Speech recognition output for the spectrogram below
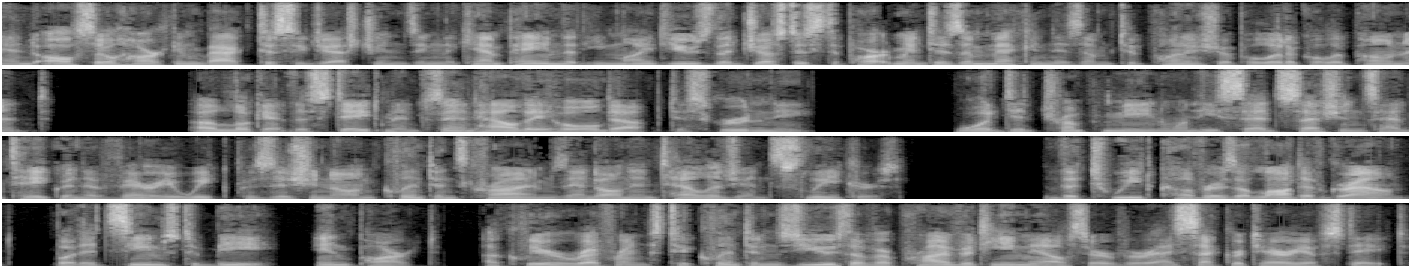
and also harken back to suggestions in the campaign that he might use the Justice Department as a mechanism to punish a political opponent. A look at the statements and how they hold up to scrutiny. What did Trump mean when he said Sessions had taken a very weak position on Clinton's crimes and on intelligence leakers? The tweet covers a lot of ground, but it seems to be, in part, a clear reference to Clinton's use of a private email server as Secretary of State.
